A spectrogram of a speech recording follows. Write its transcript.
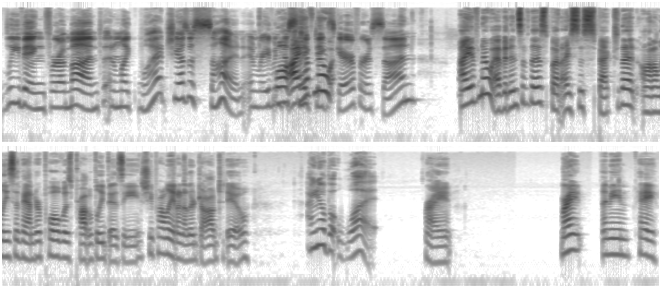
leaving for a month, and I'm like, what? She has a son, and Raven Well, just I have takes no- care of her son. I have no evidence of this, but I suspect that Anneliese van der Pol was probably busy. She probably had another job to do. I know, but what? Right. Right? I mean, hey,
